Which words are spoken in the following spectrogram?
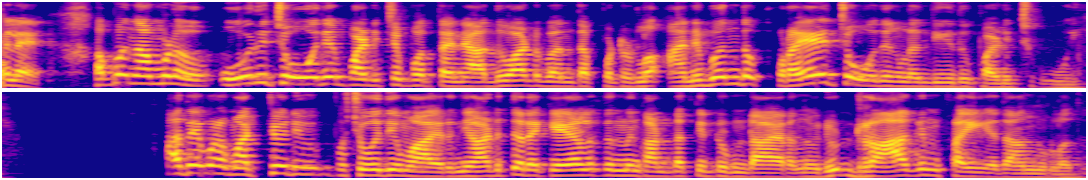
അല്ലേ? അപ്പൊ നമ്മൾ ഒരു ചോദ്യം പഠിച്ചപ്പോൾ തന്നെ അതുമായിട്ട് ബന്ധപ്പെട്ടുള്ള അനുബന്ധ കുറേ ചോദ്യങ്ങൾ എന്ത് ചെയ്തു? പഠിച്ചു പോയി. അതേപോലെ മറ്റൊരു ചോദ്യമായിരുന്നു. അടുത്തിടെ കേരളത്തിൽ നിന്ന് കണ്ടെത്തിയിട്ടുണ്ടായിരുന്ന ഒരു ഡ്രാഗൺ ഫ്ലൈ ഏതാണെന്നുള്ളത്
